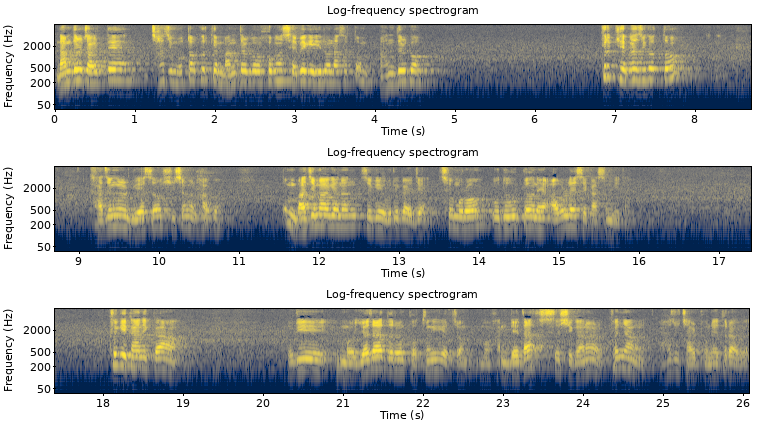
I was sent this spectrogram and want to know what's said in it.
남들 잘 때 자지 못하고 그렇게 만들고 혹은 새벽에 일어나서 또 만들고 그렇게 해가지고 또 가정을 위해서 희생을 하고 또 마지막에는 저기 우리가 이제 처음으로 우두번의 아울렛에 갔습니다. 거기 가니까 우리 뭐 여자들은 보통이겠죠. 뭐 한 네다섯 시간을 그냥 아주 잘 보내더라고요.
